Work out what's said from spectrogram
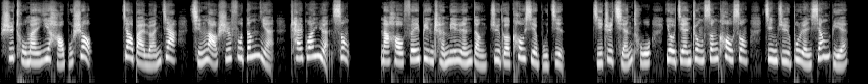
师徒们一毫不受，叫摆銮驾，请老师傅登辇，差官远送。那后妃并臣民人等俱个叩谢不尽。及至前途，又见众僧叩送，尽句不忍相别。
